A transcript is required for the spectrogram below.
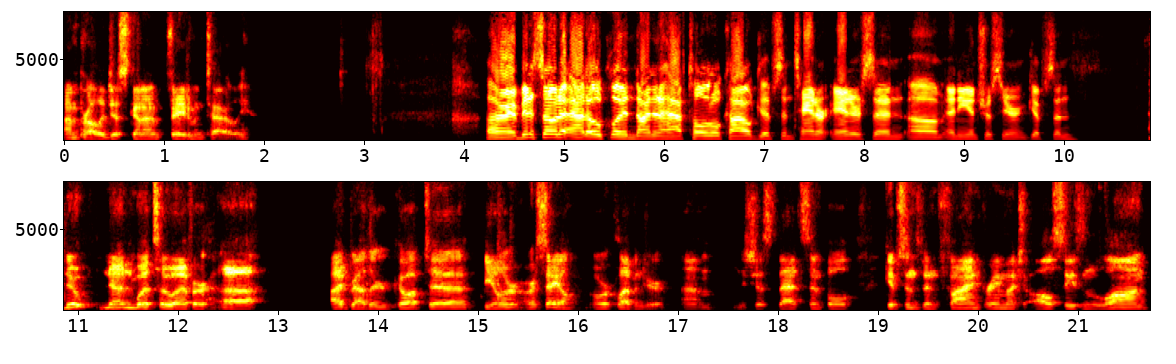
I'm probably just gonna fade them entirely. All right, Minnesota at Oakland, nine and a half total. Kyle Gibson, Tanner Anderson. Um, any interest here in Gibson? Nope, none whatsoever. Uh, I'd rather go up to Buehler or Sale or Clevinger. Um, it's just that simple. Gibson's been fine pretty much all season long.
